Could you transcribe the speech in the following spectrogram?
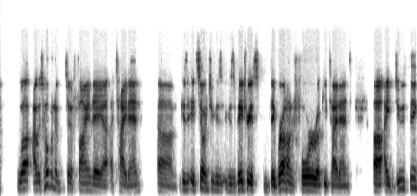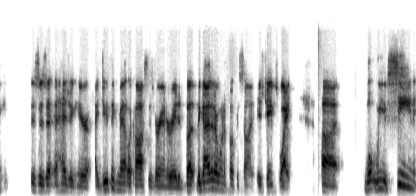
well, I was hoping to, to find a a tight end because um, it's so interesting because the Patriots they brought on four rookie tight ends. Uh, I do think this is a, a, hedging here. I do think Matt LaCosse is very underrated, but the guy that I want to focus on is James White. Uh, what we've seen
